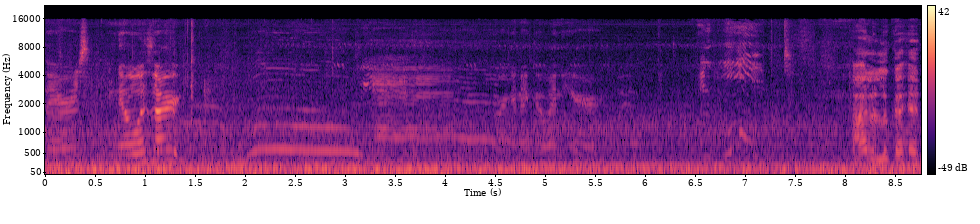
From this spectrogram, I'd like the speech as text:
There's Noah's Ark. Ooh, yeah. We're gonna go in here. And eat. Tyler, look ahead.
